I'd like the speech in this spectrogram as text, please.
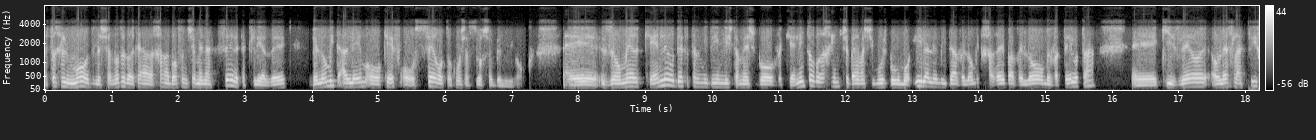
אז צריך ללמוד, לשנות את דרכי הערכה באופן שמנצל את הכלי הזה, ולא מתעלם או עוקף או אוסר אותו, כמו שעשו עכשיו בניו יורק. אה, זה אומר כן לעודד את התלמידים להשתמש בו, וכן למצוא דרכים שבהם השימוש בו הוא מועיל ללמידה ולא מתחרה בה ולא מבטל אותה, אה, כי זה הולך להציף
